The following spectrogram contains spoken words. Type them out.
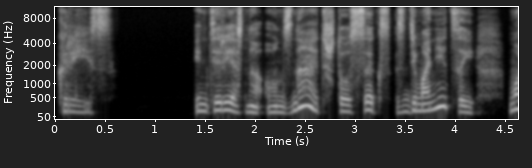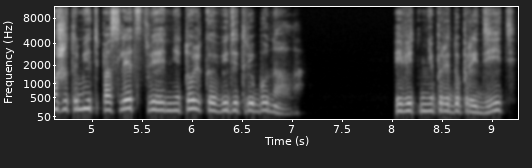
Крис. Интересно, он знает, что секс с демоницей может иметь последствия не только в виде трибунала? И ведь не предупредить,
